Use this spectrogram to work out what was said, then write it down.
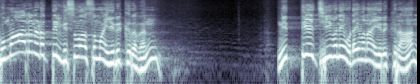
குமாரனிடத்தில் விசுவாசமா இருக்கிறவன் நித்திய ஜீவனை உடையவனா இருக்கிறான்.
